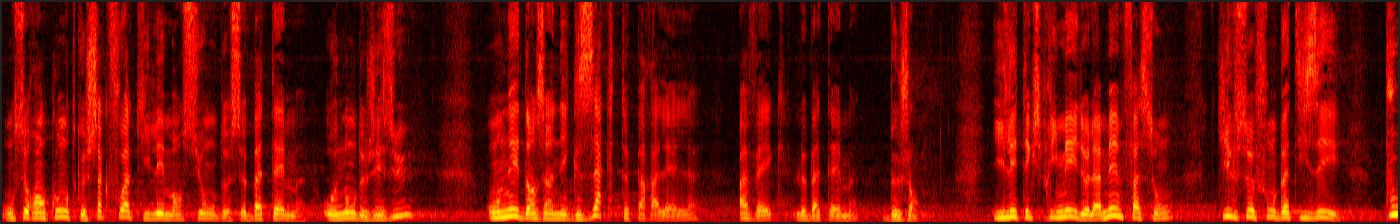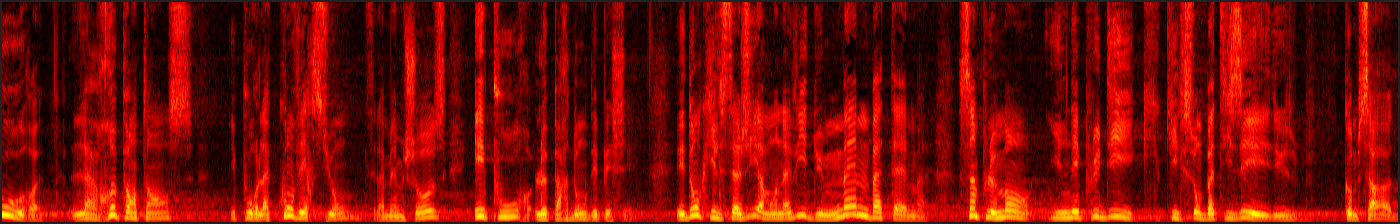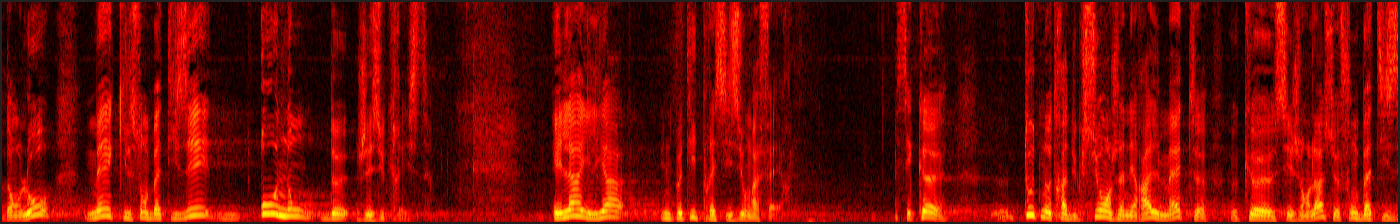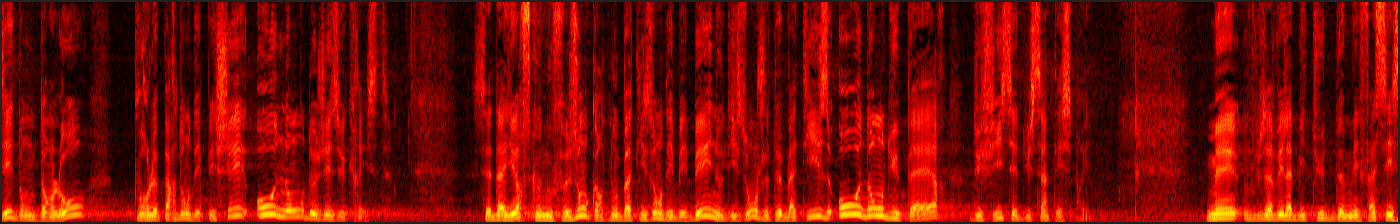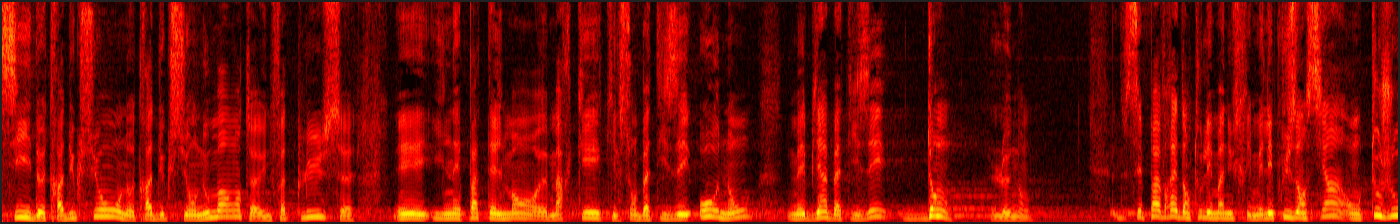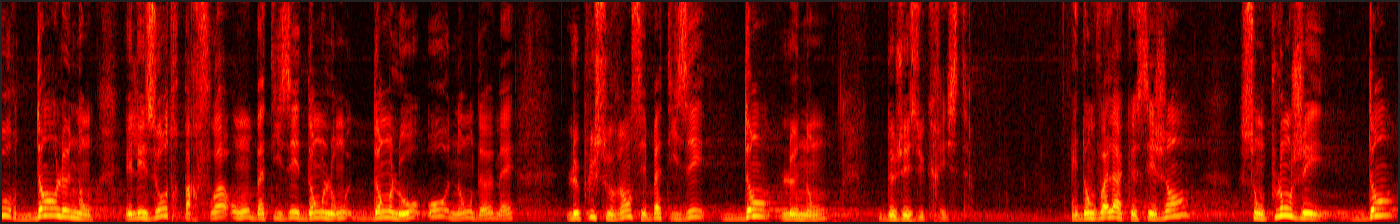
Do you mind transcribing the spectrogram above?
on se rend compte que chaque fois qu'il est mention de ce baptême au nom de Jésus, on est dans un exact parallèle avec le baptême de Jean. Il est exprimé de la même façon qu'ils se font baptiser pour la repentance et pour la conversion, c'est la même chose, et pour le pardon des péchés. Et donc il s'agit, à mon avis, du même baptême. Simplement, il n'est plus dit qu'ils sont baptisés comme ça dans l'eau, mais qu'ils sont baptisés au nom de Jésus-Christ. Et là, il y a une petite précision à faire. C'est que euh, toutes nos traductions en général mettent que ces gens-là se font baptiser donc dans l'eau pour le pardon des péchés au nom de Jésus-Christ. C'est d'ailleurs ce que nous faisons quand nous baptisons des bébés, nous disons je te baptise au nom du Père, du Fils et du Saint-Esprit. Mais vous avez l'habitude de m'effacer si de traduction, nos traductions nous mentent, une fois de plus, et il n'est pas tellement euh, marqué qu'ils sont baptisés au nom, mais bien baptisés dans le nom. Ce n'est pas vrai dans tous les manuscrits, mais les plus anciens ont toujours dans le nom, et les autres parfois ont baptisé dans l'eau, au nom de, mais le plus souvent c'est baptisé dans le nom de Jésus-Christ. Et donc voilà que ces gens sont plongés dans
